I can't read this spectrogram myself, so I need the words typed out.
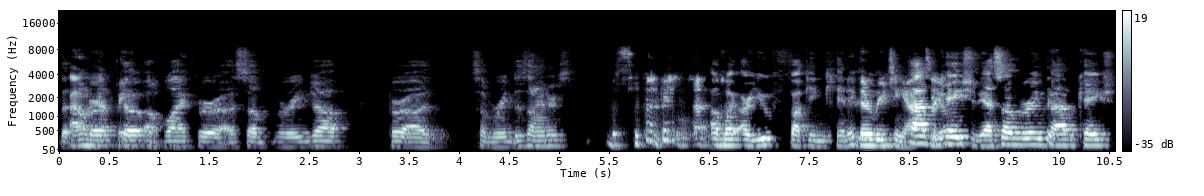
That, I don't Facebook. apply for a submarine job for uh, submarine designers. I'm like, are you fucking kidding? They're reaching out to fabrication, yeah, submarine fabrication,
